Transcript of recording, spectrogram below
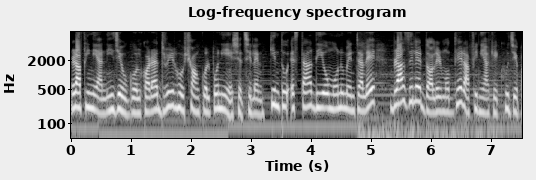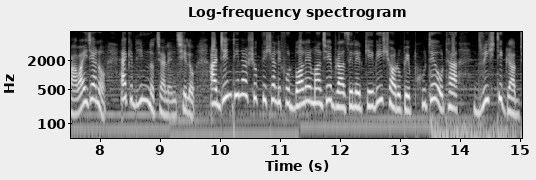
রাফিনিয়া নিজেও গোল করার দৃঢ় সংকল্প নিয়ে এসেছিলেন। কিন্তু এস্তাদিও মনুমেন্টালে ব্রাজিলের দলের মধ্যে রাফিনিয়াকে খুঁজে পাওয়াই যেন এক ভিন্ন চ্যালেঞ্জ ছিল। আর্জেন্টিনার শক্তিশালী ফুটবলের মাঝে ব্রাজিলের কেবি স্বরূপে ফুটে ওঠা দৃষ্টিগ্রাহ্য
